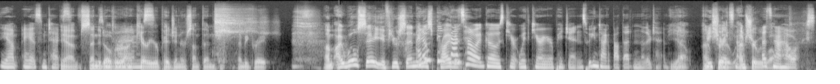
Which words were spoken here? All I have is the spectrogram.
Yep, I get some text. Yeah, send it over on a carrier pigeon or something. That'd be great. Um, I will say, if you're sending I don't us think private, that's how it goes with carrier pigeons. We can talk about that another time. Yeah, I'm sure it's not. I'm sure we That's will. not how it works.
